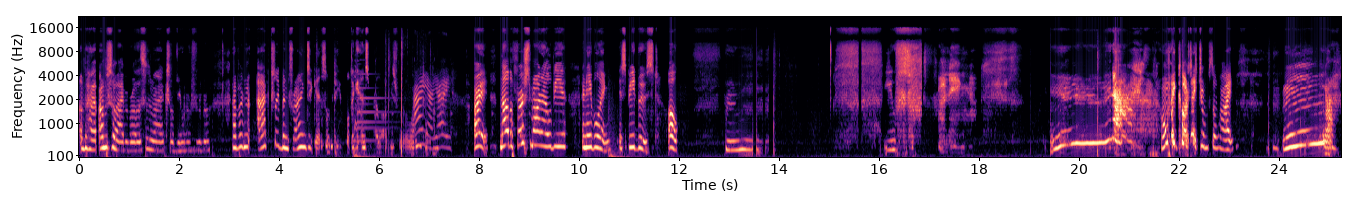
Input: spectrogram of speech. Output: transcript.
I'm happy. I'm so happy, bro. This is my actual dream, bro. I've been actually been trying to get some people to get into my lobbies for a long time. aye, aye. All right, now the first mod I will be enabling is speed boost. Oh, you running? Ah! Oh my gosh, I jumped so high. Mm.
